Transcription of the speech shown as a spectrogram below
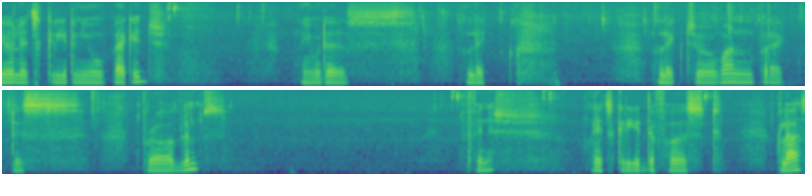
here let's create a new package. Name it as lec lecture 1 practice problems. Finish. Let's create the first class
